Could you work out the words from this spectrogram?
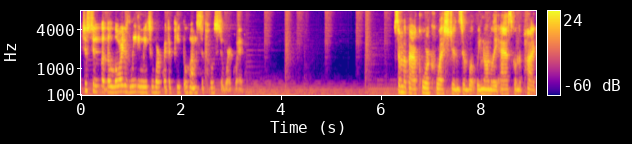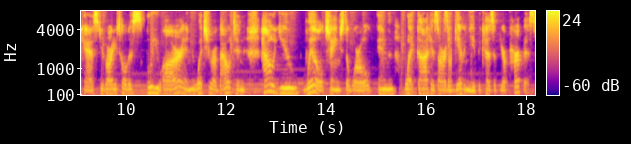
just to know that the Lord is leading me to work with the people who I'm supposed to work with some of our core questions and what we normally ask on the podcast. You've already told us who you are and what you're about and how you will change the world and what God has already given you because of your purpose.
